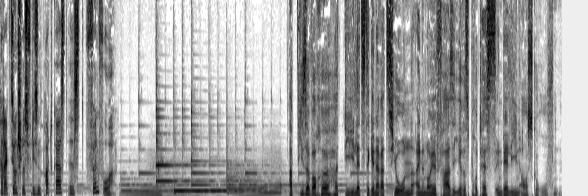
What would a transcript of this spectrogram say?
Redaktionsschluss für diesen Podcast ist 5 Uhr. Ab dieser Woche hat die letzte Generation eine neue Phase ihres Protests in Berlin ausgerufen.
